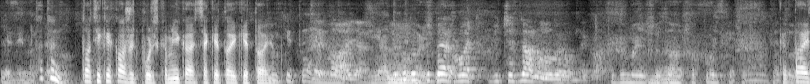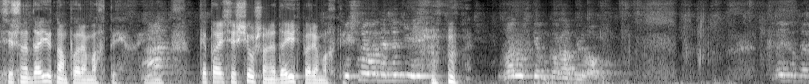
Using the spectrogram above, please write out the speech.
Резина Та, то, то тільки кажуть польська, мені кажеться Китай Китаєм. Китай. Я думаю, що, підтримувати вітчизняного виробника. ти думаєш, що, то, що польська, що вона та Китайці ж не дають нам перемогти. Китайці ж чув, що не дають перемогти. Пішли вони тоді за руським кораблем. Ми будемо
